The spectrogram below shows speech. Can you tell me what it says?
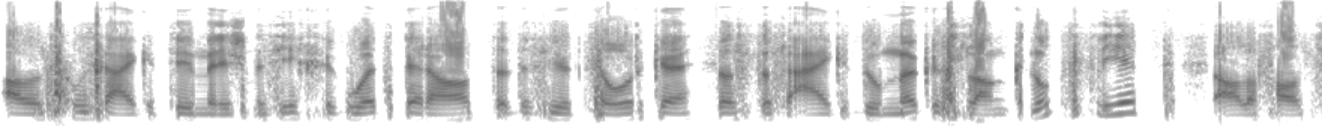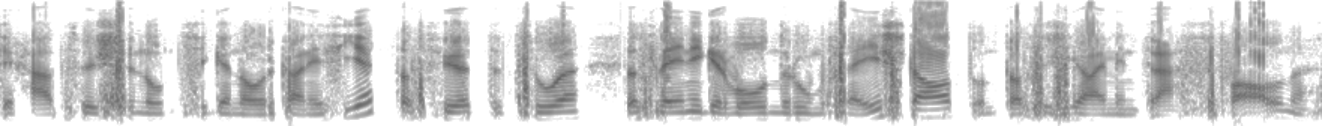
Als Hauseigentümer ist man sicher gut beraten, dafür zu sorgen, dass das Eigentum möglichst lang genutzt wird, allenfalls sich auch Zwischennutzungen organisiert. Das führt dazu, dass weniger Wohnraum frei steht und das ist ja im Interesse von allen.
